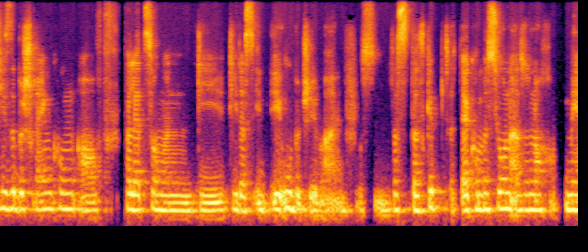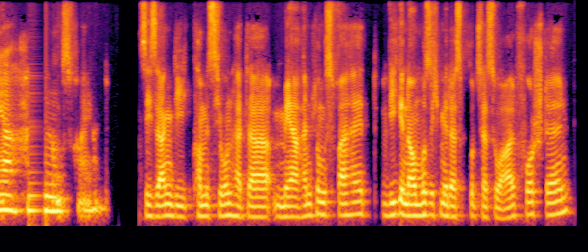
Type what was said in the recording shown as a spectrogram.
diese Beschränkung auf Verletzungen, die, die das EU-Budget beeinflussen. Das, das gibt der Kommission also noch mehr Handlungsfreiheit. Sie sagen, die Kommission hat da mehr Handlungsfreiheit. Wie genau muss ich mir das prozessual vorstellen?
